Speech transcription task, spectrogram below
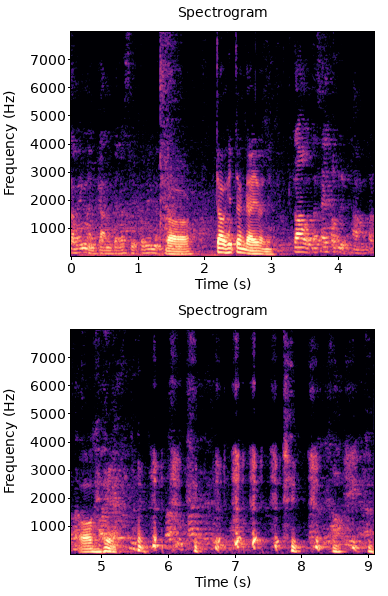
จะไม่เหมือนกันแต่ละสูตรก็ไม่เหมือนกัเออเจ้าเฮ็ดจังใดล่ะนี่ เจ้าจะใช้คนอื่นทำเขาจะโอเค ถ้าสูตรป้าจะใช้คนอื่นทำ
